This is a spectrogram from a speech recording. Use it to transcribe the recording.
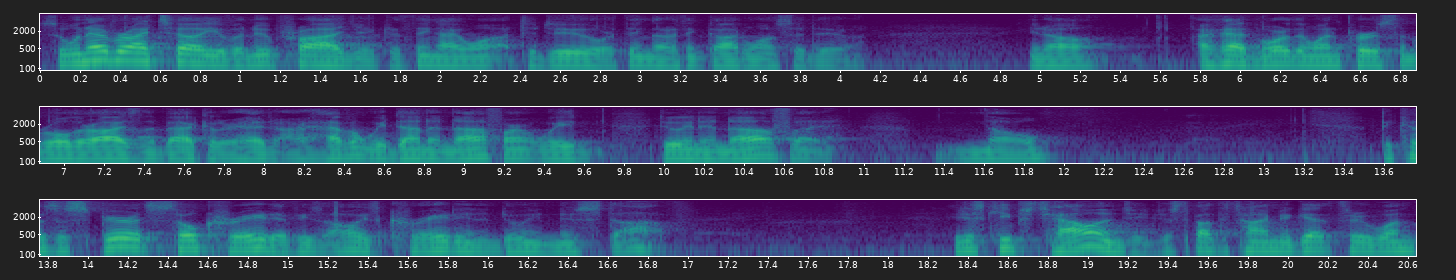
So whenever I tell you of a new project, a thing I want to do, or a thing that I think God wants to do, you know, I've had more than one person roll their eyes in the back of their head. Haven't we done enough? Aren't we doing enough? I, no. Because the Spirit's so creative, He's always creating and doing new stuff. He just keeps challenging. Just about the time you get through one,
